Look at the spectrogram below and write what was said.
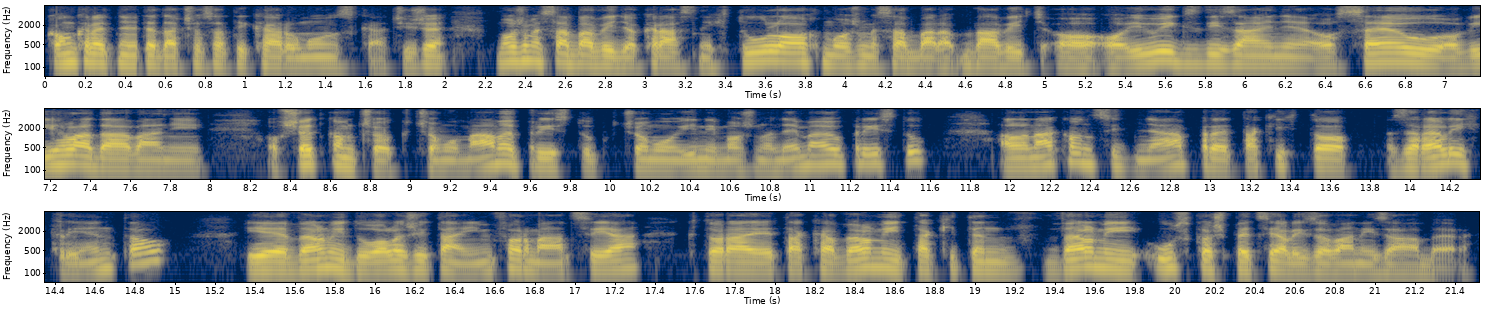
konkrétne teda čo sa týka Rumúnska. Čiže môžeme sa baviť o krásnych túloch, môžeme sa baviť o, o UX dizajne, o SEO, o vyhľadávaní, o všetkom, čo, k čomu máme prístup, k čomu iní možno nemajú prístup, ale na konci dňa pre takýchto zrelých klientov je veľmi dôležitá informácia, ktorá je taká veľmi, taký ten veľmi úzko špecializovaný záber.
